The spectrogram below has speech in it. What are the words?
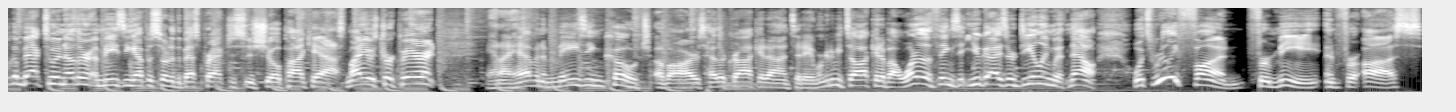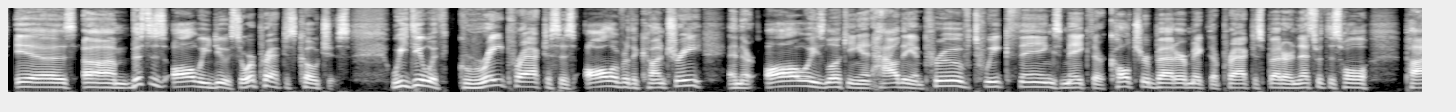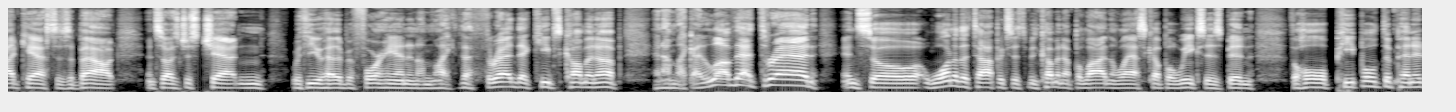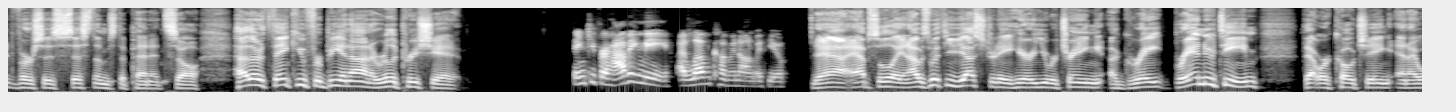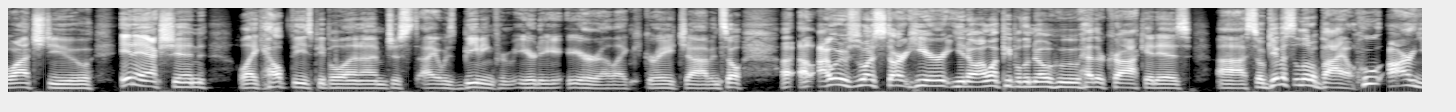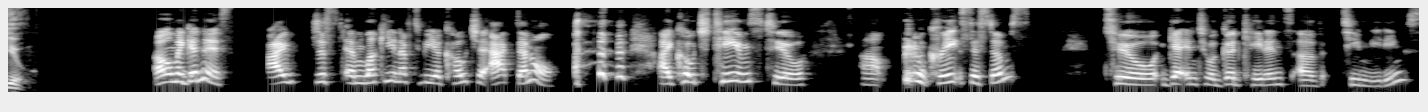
Welcome back to another amazing episode of the Best Practices Show podcast. My name is Kirk Behrendt, and I have an amazing coach of ours, Heather Crockett, on today. We're going to be talking about one of the things that you guys are dealing with. Now, what's really fun for me and for us is um, this is all we do. So, we're practice coaches. We deal with great practices all over the country, and they're always looking at how they improve, tweak things, make their culture better, make their practice better. And that's what this whole podcast is about. And so, I was just chatting with you, Heather, beforehand, and I'm like, the thread that keeps coming up and I'm like, I love that thread. And so one of the topics that's been coming up a lot in the last couple of weeks has been the whole people dependent versus systems dependent. So Heather, thank you for being on. I really appreciate it. Thank you for having me. I love coming on with you. Yeah, absolutely. And I was with you yesterday here. You were training a great brand new team that were coaching, and I watched you in action, like help these people. And I'm just, I was beaming from ear to ear, like, great job. And so uh, I just want to start here. You know, I want people to know who Heather Crockett is. Uh, so give us a little bio. Who are you? Oh, my goodness. I just am lucky enough to be a coach at Act Dental. I coach teams to um, create systems to get into a good cadence of team meetings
